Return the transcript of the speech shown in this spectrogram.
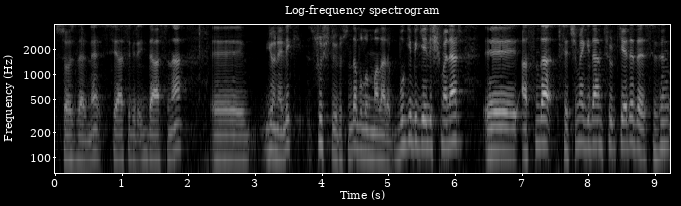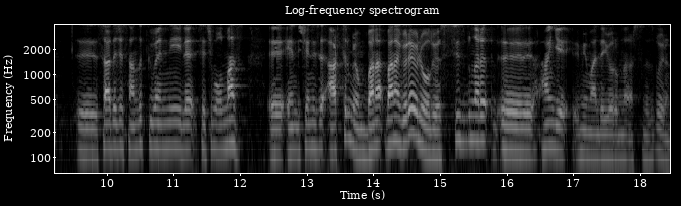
sözlerine, siyasi bir iddiasına e, yönelik suç duyurusunda bulunmaları. Bu gibi gelişmeler e, aslında seçime giden Türkiye'de de sizin e, sadece sandık güvenliğiyle seçim olmaz e, endişenizi artırmıyor mu? Bana bana göre öyle oluyor. Siz bunları e, hangi minvalde yorumlarsınız? Buyurun.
